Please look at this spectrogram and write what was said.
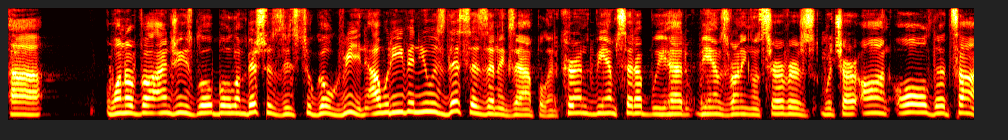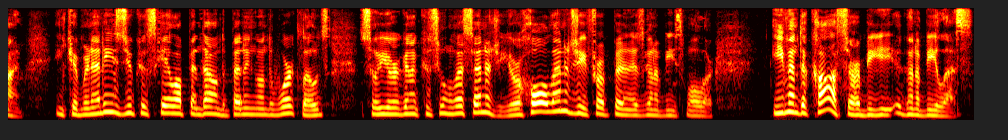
Uh, one of uh, ING's global ambitions is to go green. I would even use this as an example. In current VM setup, we had VMs running on servers which are on all the time. In Kubernetes, you can scale up and down depending on the workloads, so you're going to consume less energy. Your whole energy footprint is going to be smaller. Even the costs are going to be less.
